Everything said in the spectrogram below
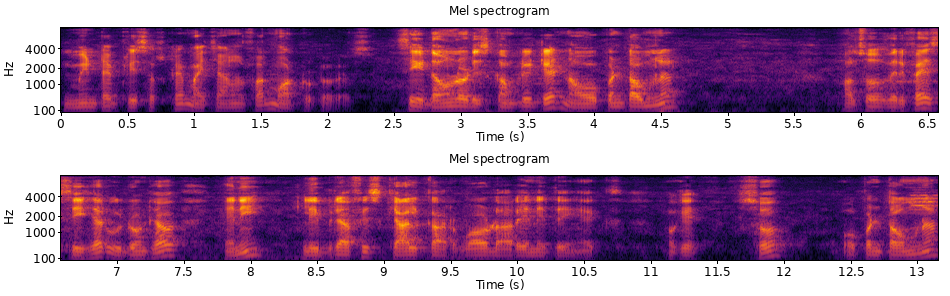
In meantime please subscribe my channel for more tutorials. See download is completed. Now open terminal. Also verify. See here we don't have any libreoffice calc or word or anything. X. okay. So open terminal.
